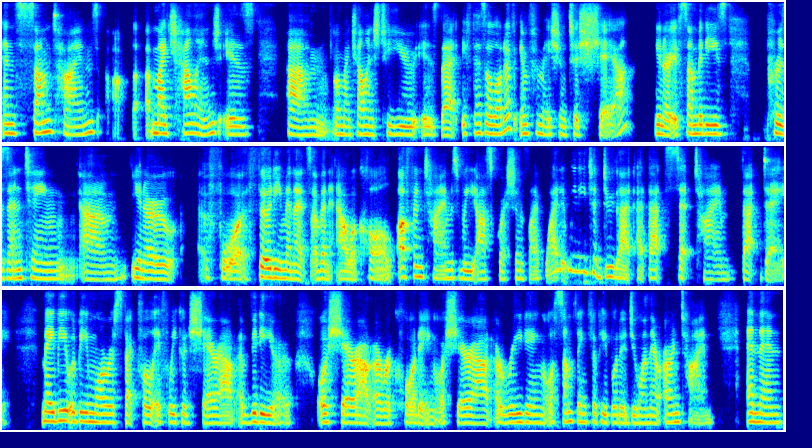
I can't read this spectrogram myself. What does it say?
and sometimes uh, my challenge is, um, or my challenge to you is that if there's a lot of information to share, you know, if somebody's presenting, um, you know, for 30 minutes of an hour call, oftentimes we ask questions like, why did we need to do that at that set time that day? Maybe it would be more respectful if we could share out a video or share out a recording or share out a reading or something for people to do on their own time. And then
